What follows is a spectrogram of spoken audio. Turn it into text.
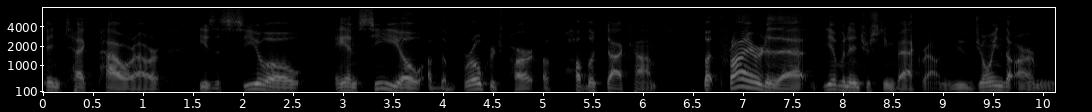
FinTech Power Hour. He's the COO and CEO of the brokerage part of public.com. But prior to that, you have an interesting background. You joined the Army.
